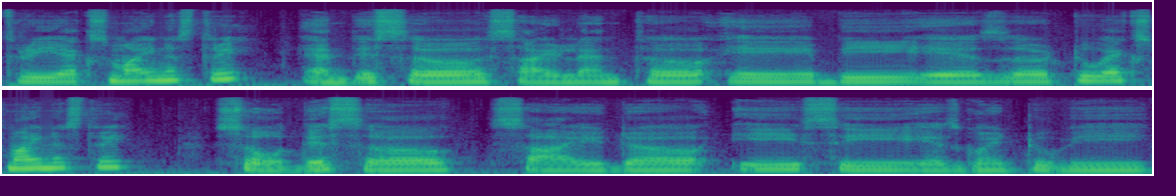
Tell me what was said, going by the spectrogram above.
3x minus 3 and this side length AB is 2x minus 3 so this uh, side uh, EC is going to be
